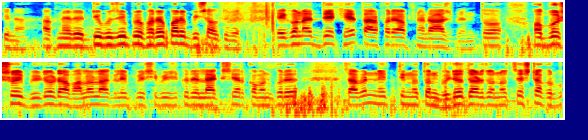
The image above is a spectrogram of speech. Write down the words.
কিনা। আপনার ডিপোজিট পেপারের পরে বিশাল দেবে। এইগুলা দেখে তারপরে আপনারা আসবেন। তো অবশ্যই ভিডিওটা ভালো লাগলে বেশি বেশি করে লাইক শেয়ার কমেন্ট করে যাবেন। নিত্য নতুন ভিডিও দেওয়ার জন্য চেষ্টা করব।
